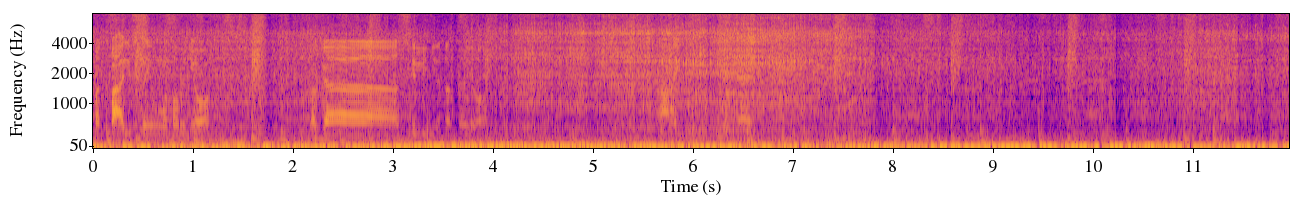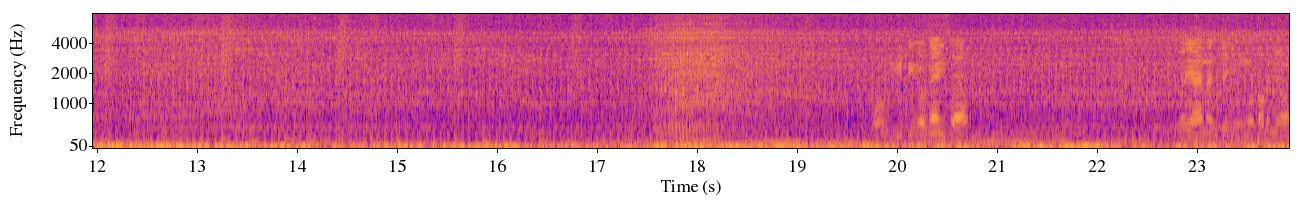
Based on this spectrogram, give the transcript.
Pagpaalis na yung motor nyo, pag uh, silinyador kayo, guys ha. So ayan, nandyan yung motor nyo.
